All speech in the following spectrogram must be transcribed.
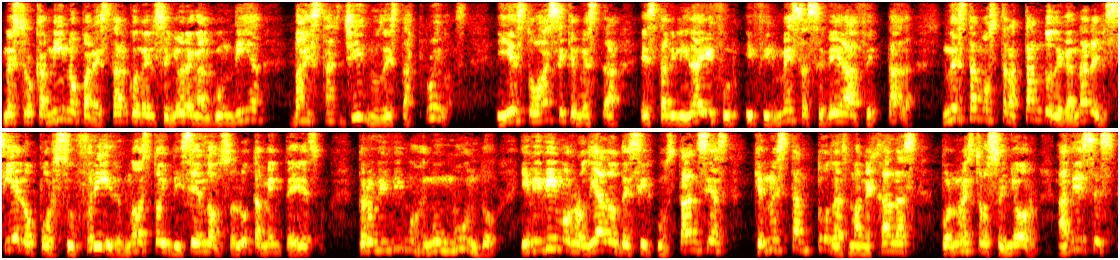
Nuestro camino para estar con el Señor en algún día va a estar lleno de estas pruebas. Y esto hace que nuestra estabilidad y firmeza se vea afectada. No estamos tratando de ganar el cielo por sufrir, no estoy diciendo absolutamente eso. Pero vivimos en un mundo y vivimos rodeados de circunstancias que no están todas manejadas por nuestro Señor. A veces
